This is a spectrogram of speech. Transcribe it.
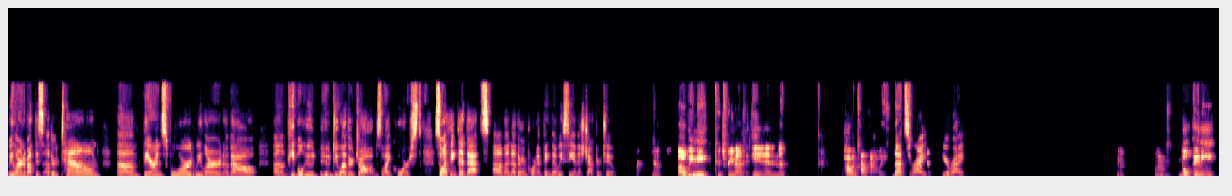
We learn about this other town, um, Therinsford. We learn about um, people who who do other jobs like Horst. So I think that that's um, another important thing that we see in this chapter too. Uh, we meet Katrina in Palancar Valley. That's right. You're right. All right. Well, any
